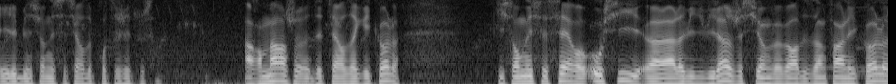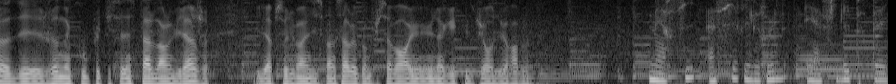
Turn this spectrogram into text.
Et il est bien sûr nécessaire de protéger tout ça. En marge des terres agricoles, qui sont nécessaires aussi à la vie du village. Si on veut avoir des enfants à l'école, des jeunes couples qui s'installent dans le village, il est absolument indispensable qu'on puisse avoir une agriculture durable. Merci à Cyril Rull et à Philippe Peyre.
